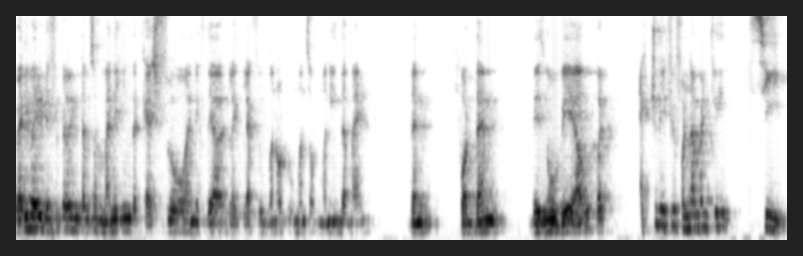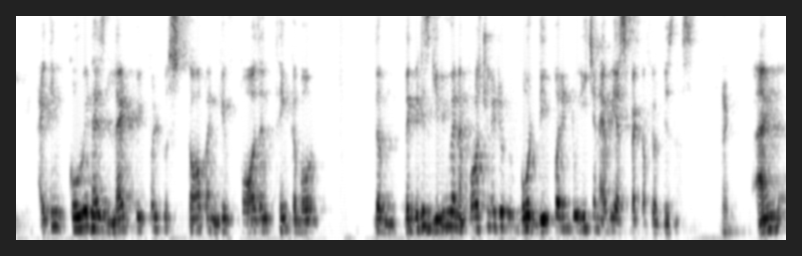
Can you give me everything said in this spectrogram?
very very difficult in terms of managing the cash flow and if they are like left with one or two months of money in the bank then for them there is no way out. But actually if you fundamentally see i think covid has led people to stop and give pause and think about the like it is giving you an opportunity to go deeper into each and every aspect of your business. Right. And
